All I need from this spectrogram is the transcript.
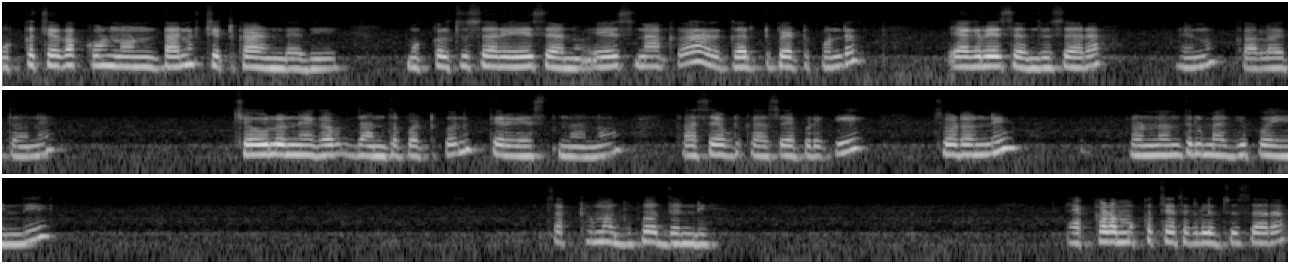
ముక్క చెదక్కుండా ఉండటానికి చిట్కా అండి అది. ముక్కలు చూసారా? వేసాను. వేసినాక గరిటె పెట్టకుండా ఎగరేసాను. చూసారా? నేను కళాయితోనే చెవులు ఉన్నాయి కాబట్టి దాంతో పట్టుకొని తిరిగేస్తున్నాను. కాసేపటి కాసేపటికి చూడండి రెండొంతులు మగ్గిపోయింది. చక్కగా మగ్గిపోద్దండి. ఎక్కడ ముక్క చెతకలేదు చూసారా?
